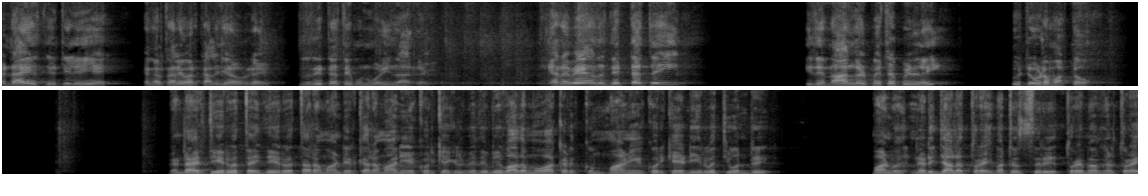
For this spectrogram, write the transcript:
ரெண்டாயிரத்தி எட்டிலேயே எங்கள் தலைவர் கலைஞர் அவர்கள் இந்த திட்டத்தை முன்மொழிந்தார்கள். எனவே அந்த திட்டத்தை இது நாங்கள் பெற்ற பிள்ளை விட்டுவிட மாட்டோம். ரெண்டாயிரத்தி இருபத்தைந்து இருபத்தாறாம் ஆண்டிற்கான மானிய கோரிக்கைகள் மீது விவாதமும் வாக்கெடுக்கும் மானிய கோரிக்கை இருபத்தி ஒன்று மாண்பு நெடுஞ்சாலைத்துறை மற்றும் சிறு துறைமுகங்கள் துறை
